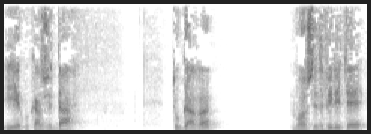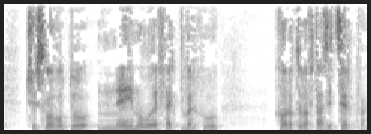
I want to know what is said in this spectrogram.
И ако каже да, тогава можете да видите, че Словото не е имало ефект върху хората в тази църква.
